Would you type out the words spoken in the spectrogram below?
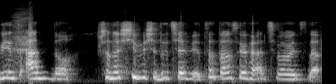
Więc Anno, przenosimy się do ciebie. Co tam słychać? Powiedz nam.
